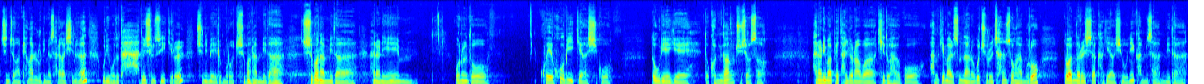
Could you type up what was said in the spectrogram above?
진정한 평안을 누리며 살아가시는 우리 모두 다 되실 수 있기를 주님의 이름으로 축원합니다. 축원합니다. 하나님 오늘도 코에 호흡이 있게 하시고 또 우리에게 또 건강 주셔서 하나님 앞에 달려나와 기도하고 함께 말씀 나누고 주를 찬송함으로 또 한 날을 시작하게 하시오니 감사합니다.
